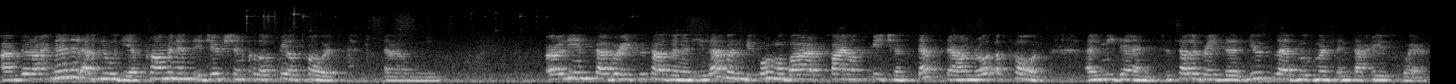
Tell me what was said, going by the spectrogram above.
Abdurrahman al-Abnoudi, a prominent Egyptian colloquial poet, um, early in February 2011, before Mubarak's final speech and stepped down, wrote a poem, Al-Midan, to celebrate the youth-led movement in Tahrir Square.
